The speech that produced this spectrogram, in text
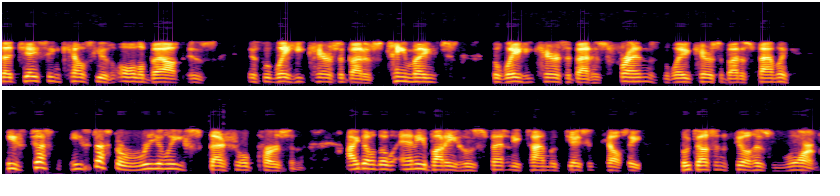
that Jason Kelce is all about is is the way he cares about his teammates, the way he cares about his friends, the way he cares about his family. He's just he's just a really special person. I don't know anybody who's spent any time with Jason Kelce who doesn't feel his warmth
